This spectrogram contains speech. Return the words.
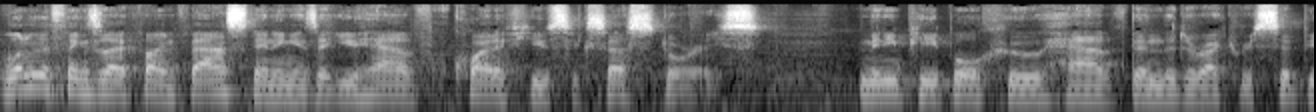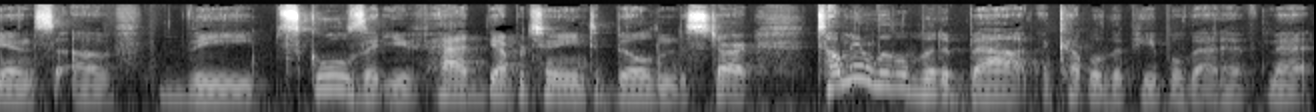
One of the things that I find fascinating is that you have quite a few success stories. Many people who have been the direct recipients of the schools that you've had the opportunity to build and to start. Tell me a little bit about a couple of the people that have meant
